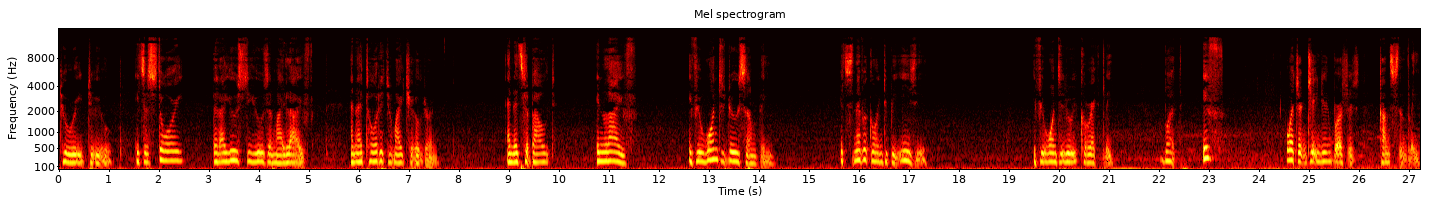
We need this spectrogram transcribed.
to read to you. It's a story that I used to use in my life, and I taught it to my children. And it's about in life, if you want to do something, it's never going to be easy if you want to do it correctly. But if I'm changing brushes constantly,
